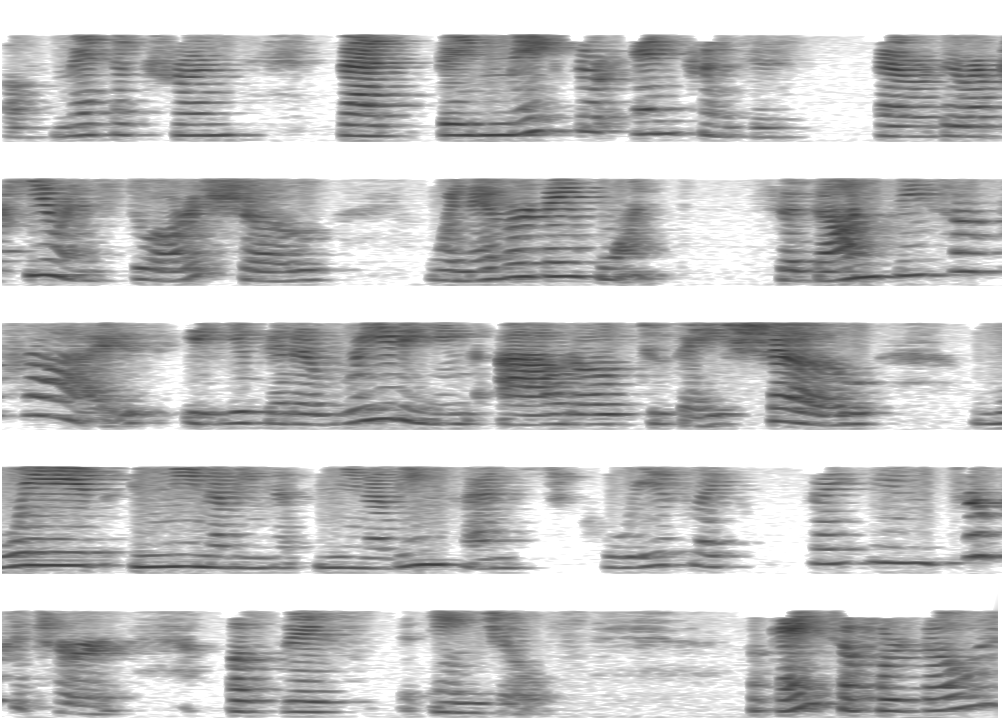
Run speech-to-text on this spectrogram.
of Metatron that they make their entrances or their appearance to our show whenever they want. So don't be surprised if you get a reading out of today's show with Nina, Nina Vincent, who is like the interpreter of these angels. Okay, so for those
